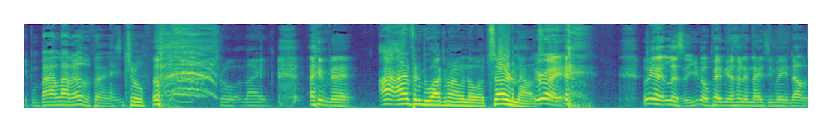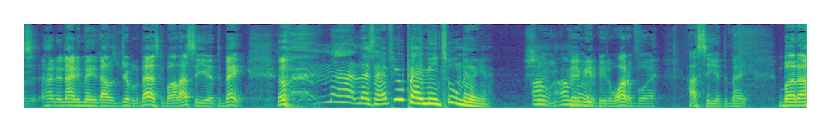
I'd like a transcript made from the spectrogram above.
it can buy a lot of other things. true, true. Like hey man. I, I ain't finna be walking around with no absurd amounts. You're right. we had, listen, you gonna pay me 190 million dollars 190 million dollars to dribble a basketball, I see you at the bank. Man, listen, if you pay me two million, Shit, I'm- you I'm pay me to be the water boy. I see you at the bank. But uh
